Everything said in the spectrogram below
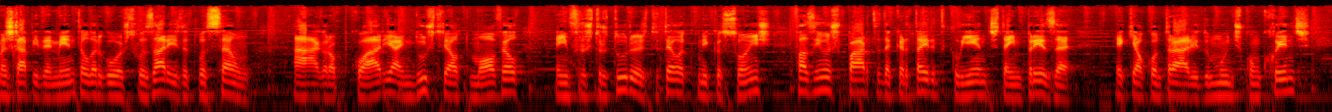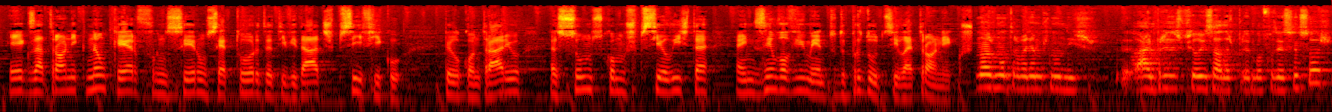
mas rapidamente alargou as suas áreas de atuação à agropecuária, à indústria automóvel, a infraestruturas de telecomunicações, fazem hoje parte da carteira de clientes da empresa. É que, ao contrário de muitos concorrentes, a Exatronic não quer fornecer um setor de atividade específico pelo contrário, assume-se como especialista em desenvolvimento de produtos eletrónicos. Nós não trabalhamos num nicho. Há empresas especializadas, por exemplo, a fazer sensores,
